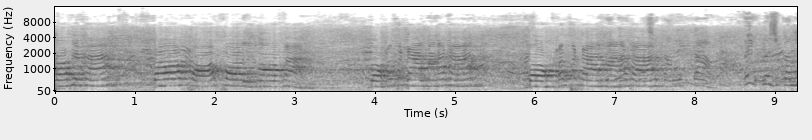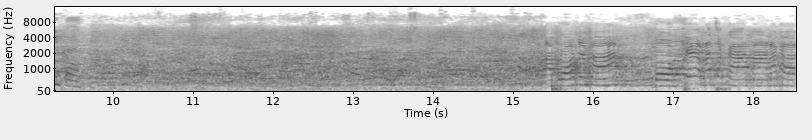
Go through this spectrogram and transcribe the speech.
พร้อมนะคะกอขอคอหรืองอค่ะ บอกราชการมานะคะ บอกราชการมานะคะ รัชกาลที่เก้า เอ้ยรัชกาลที่แปดอะพร้อมนะคะ บอกแค่ราชการมานะคะ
